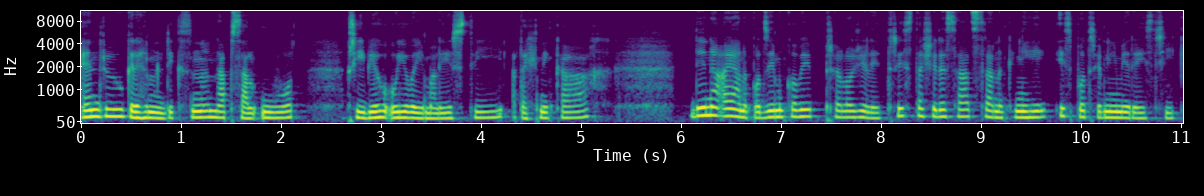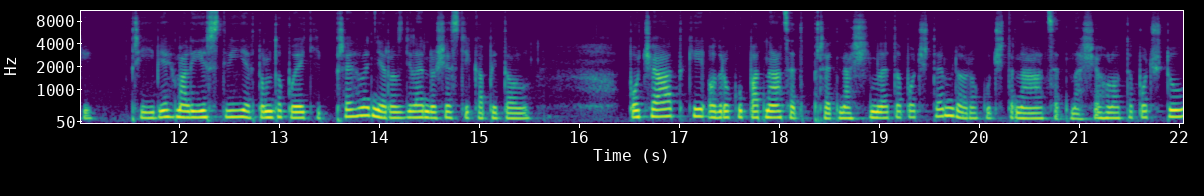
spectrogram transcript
Andrew Graham Dixon napsal úvod příběhu o vývoji malířství a technikách. Dina a Jan Podzimkovi přeložili 360 stran knihy i s potřebnými rejstříky. Příběh malířství je v tomto pojetí přehledně rozdělen do šesti kapitol. Počátky od roku 1500 před naším letopočtem do roku 1400 našeho letopočtu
